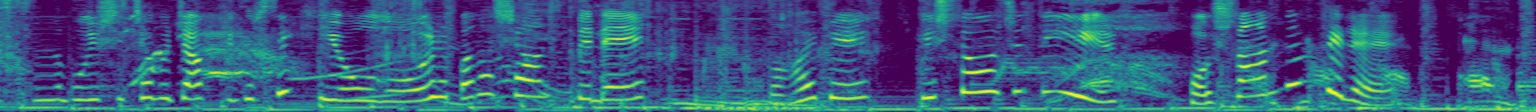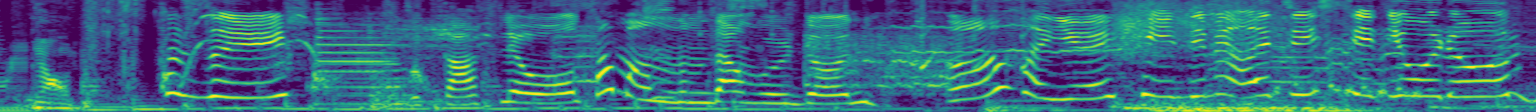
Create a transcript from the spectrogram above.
Aslında bu işi çabucak bitirsek iyi olur. Bana şans dile. Vay be hiç de acı değil. Hoşlandım bile. Hazır. Dikkatli ol. Tam alnımdan vurdun. Aa, hayır. Kendimi acı hissediyorum.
